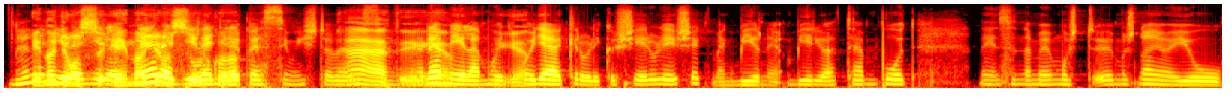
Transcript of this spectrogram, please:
Ne én nagyon, ennyire, én ne nagyon legyél ennyire pessimista vele hát, igen, Remélem, hogy, igen. hogy elkerülik a sérülések, meg bírja, bírja a tempót, de én szerintem ő most, ő most nagyon jó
